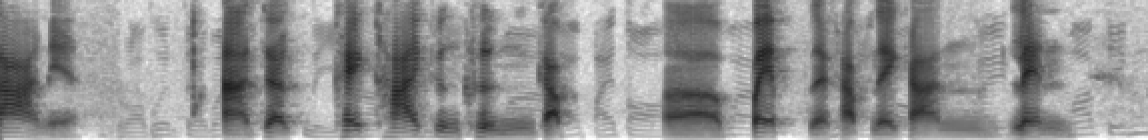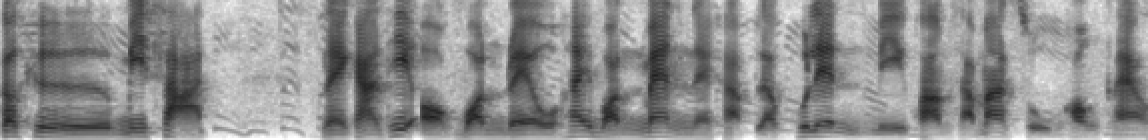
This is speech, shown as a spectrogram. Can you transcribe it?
ต้าเนี่ยอาจจะคล้ายๆคลึงๆกับเป๊ปนะครับในการเล่นก็คือมีศาสตร์ ในการที่ออกบอลเร็วให้บอลแม่นนะครับแล้วผู้เล่นมีความสามารถสูงคล่องแคล่ว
